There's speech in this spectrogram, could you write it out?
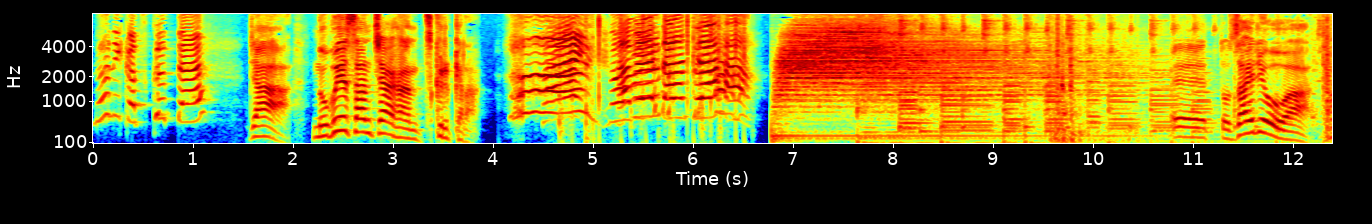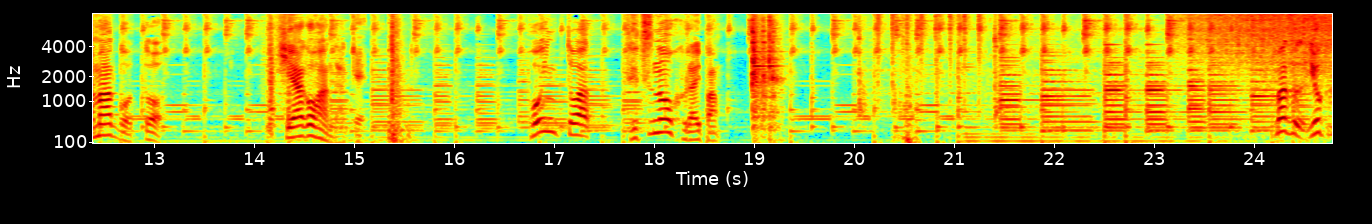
何か作って。じゃあ信江さんチャーハン作るから。はいえー、っと材料は卵と冷やご飯だけ。ポイントは鉄のフライパン。まずよくか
